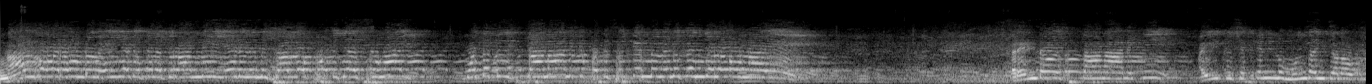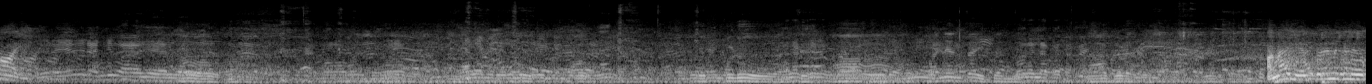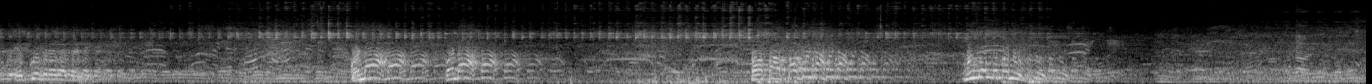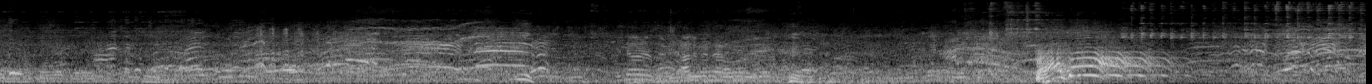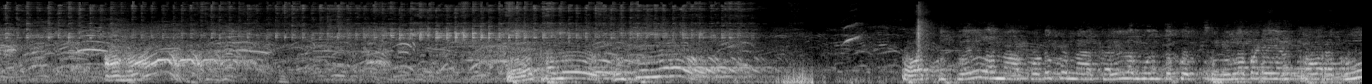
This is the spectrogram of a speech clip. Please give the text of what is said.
నాలుగవ రౌండ్ వెయ్యి అడుగుల దూరాన్ని ఏడు నిమిషాల్లో పూర్తి చేస్తున్నాయి మొదటి స్థానానికి పది సెకండ్లు వెనుకంజలో ఉన్నాయి. రెండో స్థానానికి ఐదు సెకండ్లు ముందంజలో ఉన్నాయి. ఎప్పుడు పని అంతా ఇబ్బంది నాకు కూడా అదే. అన్నా ఎప్పుడైనా కానీ ఎక్కువ తిరగదండి. కొండ కొండ. పాప కొండ ముందండి పను రాజా ఆహా కేకలు విజయలు పాతికేళ్ళ నా కొడుకు నా కళ్ళ ముందుకొచ్చి నిలబడేంత వరకు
